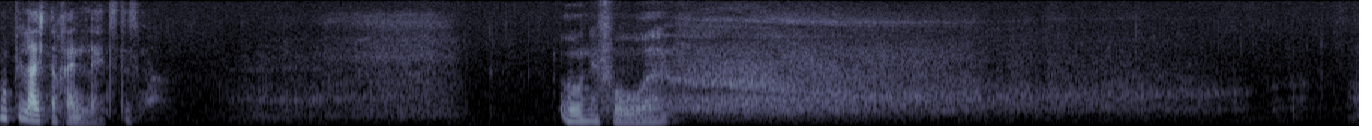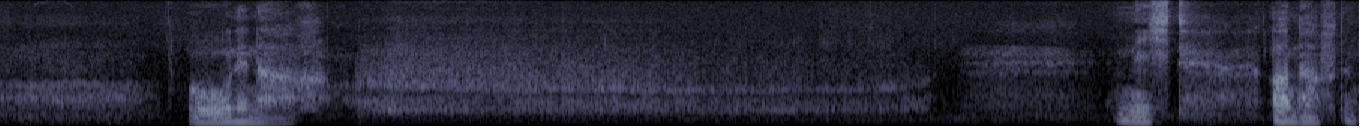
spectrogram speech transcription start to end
Und vielleicht noch ein letztes Mal. Ohne Vor. Ohne nach. Nicht anhaften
